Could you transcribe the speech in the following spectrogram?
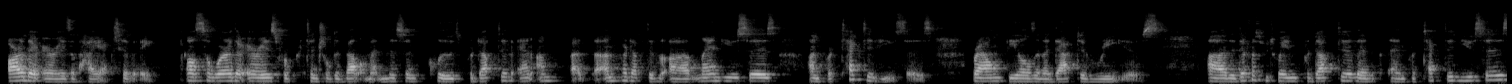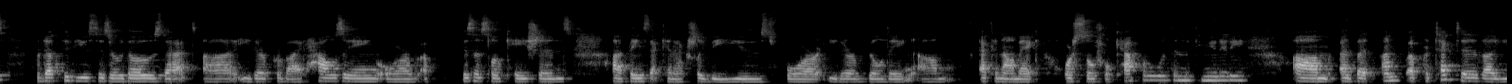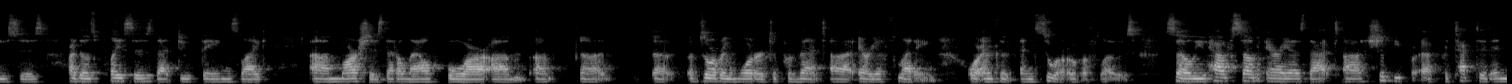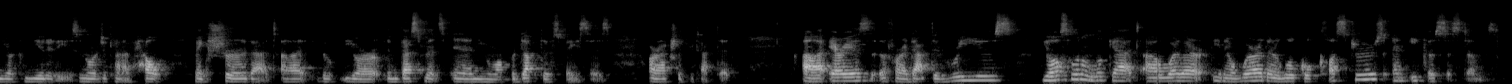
are there areas of high activity? Also, where are there areas for potential development? And this includes productive and un uh, unproductive uh, land uses, unprotected uses, brownfields, and adaptive reuse. Uh, the difference between productive and, and protective uses, productive uses are those that uh, either provide housing or uh, business locations, uh, things that can actually be used for either building um, economic or social capital within the community. Um, uh, but un- uh, protective uses are those places that do things like marshes that allow for um, um uh, absorbing water to prevent uh, area flooding or and, and, sewer overflows. So you have some areas that uh, should be pr uh, protected in your communities in order to kind of help make sure that uh, the, your investments in your more productive spaces are actually protected. Uh, areas for adaptive reuse, you also want to look at whether, you know, where are there local clusters and ecosystems.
